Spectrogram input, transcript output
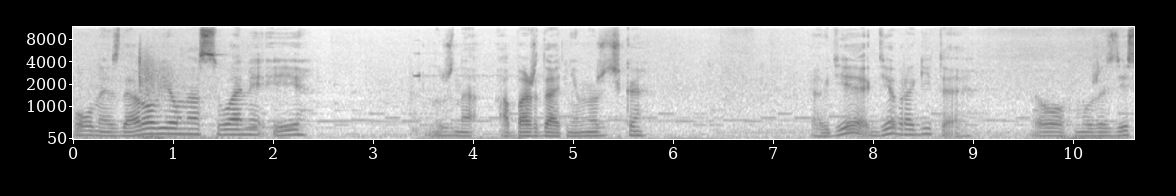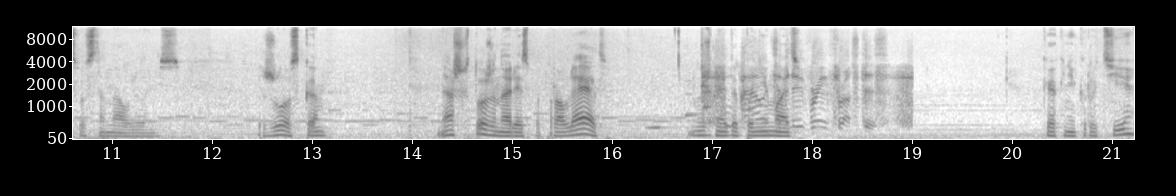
полное здоровье у нас с вами. И нужно обождать немножечко. А где, где враги-то? О, мы уже здесь восстанавливаемся. Жестко. Наших тоже нарез подправляют. Нужно это понимать. Как ни крути,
